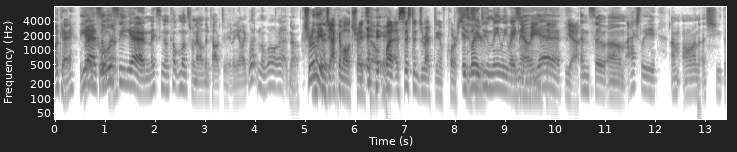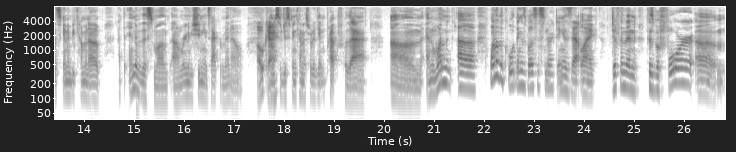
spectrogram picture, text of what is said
Okay. Yeah, cool, so we'll man. see. Yeah, next you know, a couple months from now, then talk to me, and then you're like, "What in the world?" Right? No, Truly a jack of all trades, though. But assistant directing, of course, It's is what I do mainly right now. main yeah, thing. Yeah. And so, um, actually, I'm on a shoot that's going to be coming up at the end of this month. Um, we're going to be shooting in Sacramento. Okay. Um, so just been kind of sort of getting prepped for that. Um, and one uh one of the cool things about assistant directing is that like different than because before um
